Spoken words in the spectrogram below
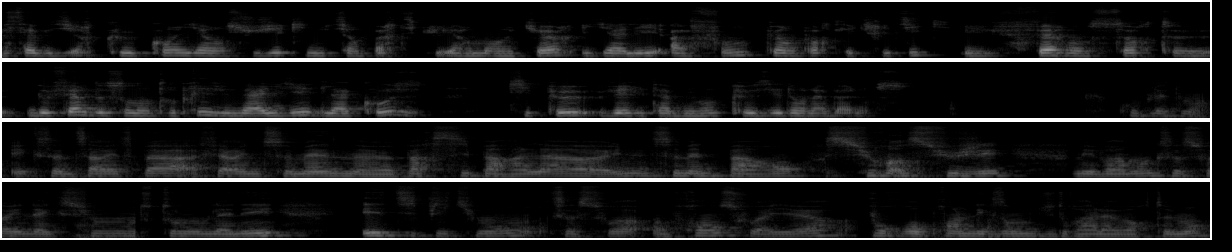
ça veut dire que quand il y a un sujet qui nous tient particulièrement à cœur, y aller à fond, peu importe les critiques, et faire en sorte de faire de son entreprise une alliée de la cause qui peut véritablement peser dans la balance. Complètement. Et que ça ne s'arrête pas à faire une semaine par-ci, par-là, une semaine par an sur un sujet, mais vraiment que ce soit une action tout au long de l'année. Et typiquement, que ce soit en France ou ailleurs, pour reprendre l'exemple du droit à l'avortement,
